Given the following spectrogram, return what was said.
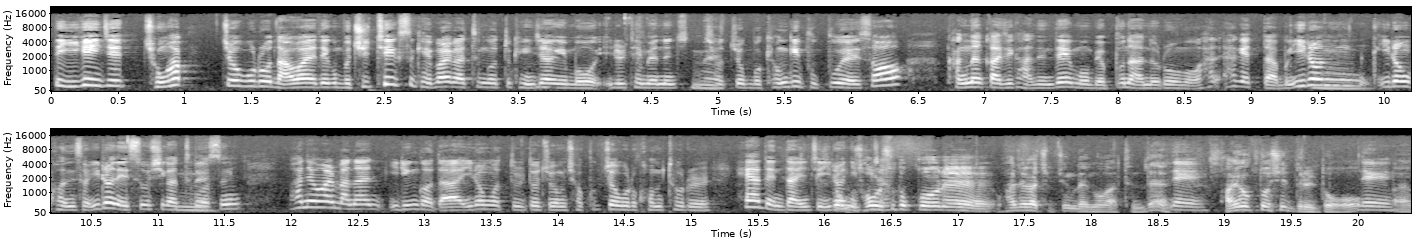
근데 이게 이제 종합 적극적으로 나와야 되고 뭐 GTX 개발 같은 것도 굉장히 뭐 이를테면은 네. 저쪽 뭐 경기 북부에서 강남까지 가는데 뭐 몇 분 안으로 뭐 하, 겠다뭐 이런 음. 이런 건설 이런 SOC 같은 네. 것은 환영할 만한 일인 거다. 이런 것들도 좀 적극적으로 검토를 해야 된다. 이제 이런 입장. 서울 수도권에 화제가 집중된 것 같은데 네. 광역 도시들도 네. 아,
